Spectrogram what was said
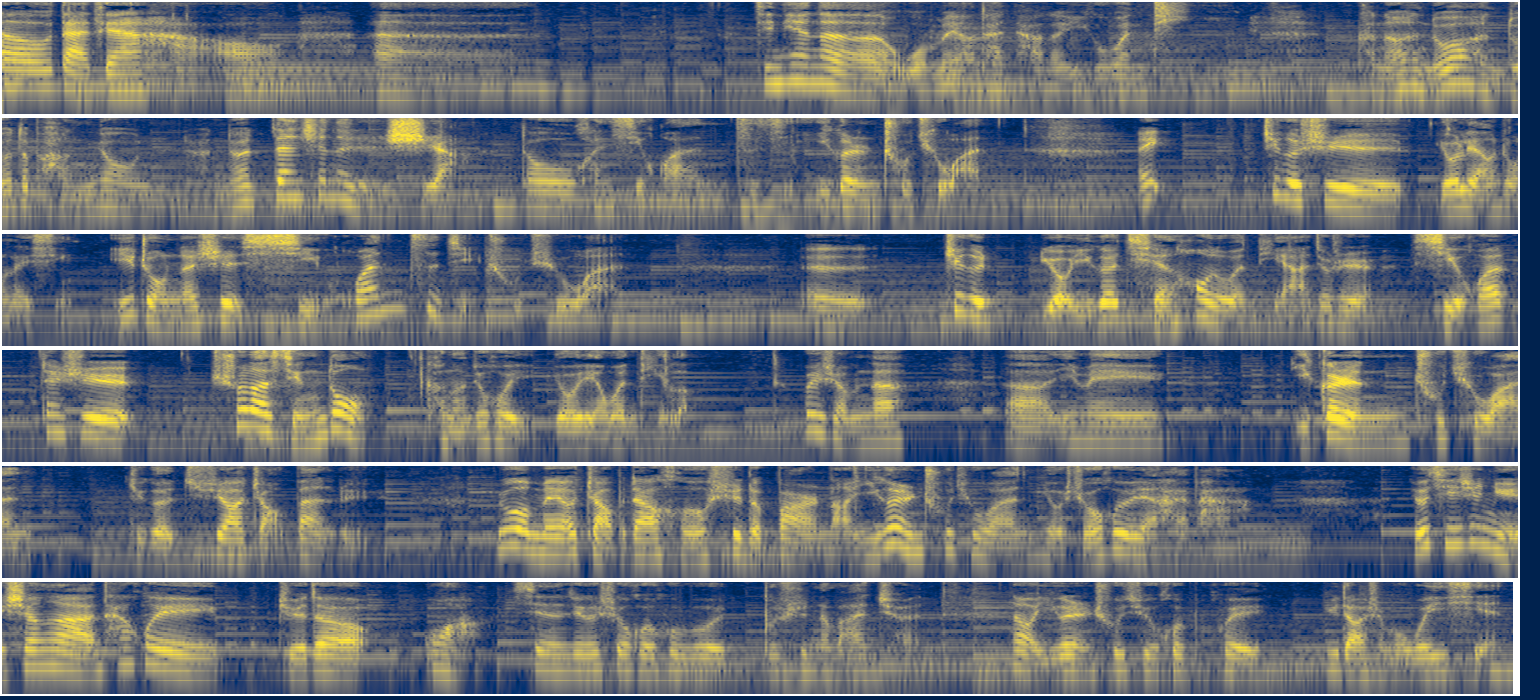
Hello，大家好。呃，今天呢，我们要探讨的一个问题，可能很多很多的朋友，很多单身的人士啊，都很喜欢自己一个人出去玩。哎，这个是有两种类型，一种呢是喜欢自己出去玩，呃，这个有一个前后的问题啊，就是喜欢，但是说到行动，可能就会有点问题了。为什么呢？呃，因为一个人出去玩，这个需要找伴侣。如果没有找不到合适的伴儿呢，一个人出去玩有时候会有点害怕。尤其是女生啊，她会觉得哇，现在这个社会会不会不是那么安全？那我一个人出去会不会遇到什么危险？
